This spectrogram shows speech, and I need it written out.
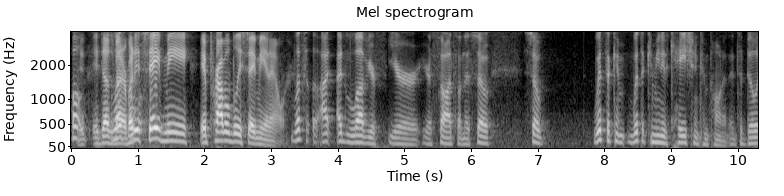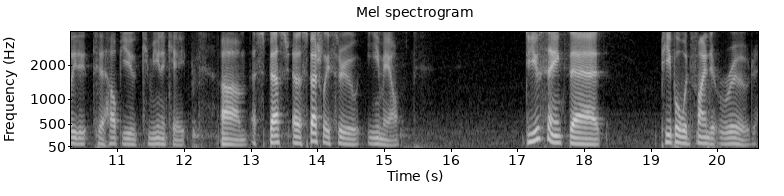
Well, it it doesn't matter. But it saved me. It probably saved me an hour. let's I, i'd love your your your thoughts on this so so with the com- with the communication component its ability to, to help you communicate um, especially, especially through email do you think that people would find it rude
